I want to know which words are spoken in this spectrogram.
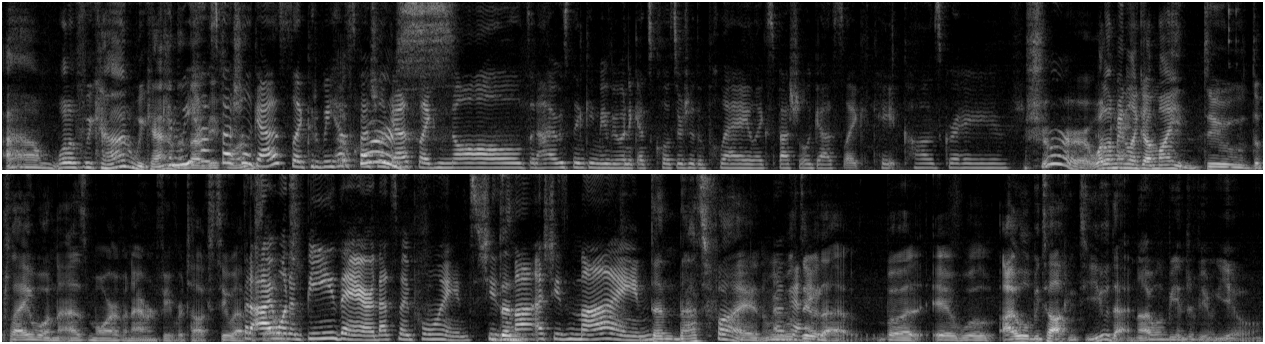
Um, well, if we can, we can. Can we have special fun. guests? Like, could we have Of special guests like course. Nald? And I was thinking maybe when it gets closer to the play, like special guests like Kate Cosgrave. Sure. Well, I mean, like I might do the play one as more of an Aaron Fever Talks two episode. But I want to be there. That's my point. She's Then- my. She's mine. Then that's fine. We will do that. But it will. I will be talking to you then. I will be interviewing you.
